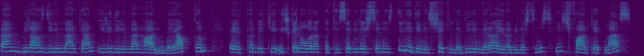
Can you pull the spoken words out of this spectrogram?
Ben biraz dilimlerken iri dilimler halinde yaptım. E, tabii ki üçgen olarak da kesebilirsiniz. Dilediğiniz şekilde dilimleri ayırabilirsiniz. Hiç fark etmez.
